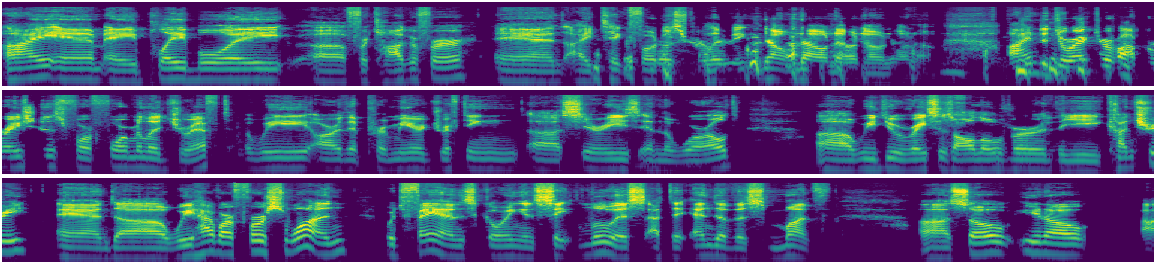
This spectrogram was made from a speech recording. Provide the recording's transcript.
I am a Playboy uh, photographer, and I take photos for a living. No, no, no, no, no, no. I'm the director of operations for Formula Drift. We are the premier drifting uh, series in the world. Uh, we do races all over the country, and uh, we have our first one with fans going in St. Louis at the end of this month. Uh, so, you know, uh,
